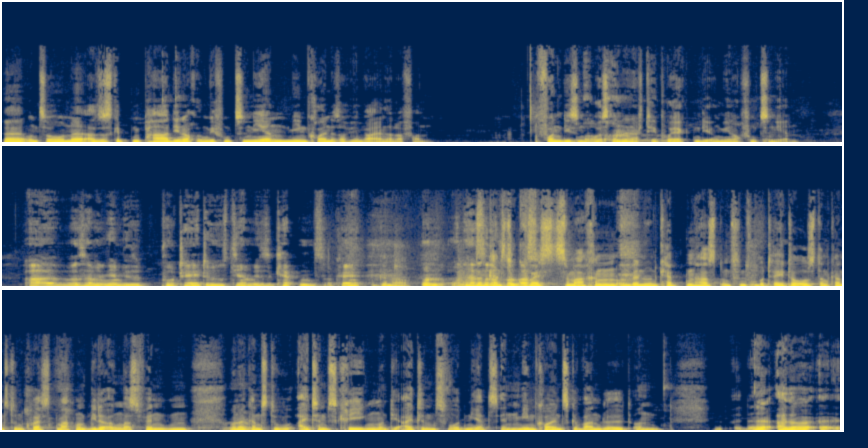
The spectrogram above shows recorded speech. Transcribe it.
äh, und so ne, also es gibt ein paar, die noch irgendwie funktionieren. Memecoin ist auf jeden Fall einer davon von diesen größeren mhm. NFT-Projekten, die irgendwie noch funktionieren. Ah, was haben wir? Die haben diese Potatoes, die haben diese Captains, okay. Genau. Und, und, und dann kannst du Quests was? machen und wenn du einen Captain hast und fünf Potatoes, dann kannst du einen Quest machen und wieder irgendwas finden und mhm. dann kannst du Items kriegen und die Items wurden jetzt in Meme-Coins gewandelt und ne, also äh,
